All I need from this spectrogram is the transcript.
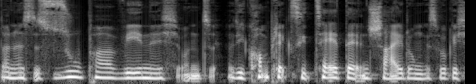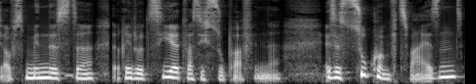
es ist super wenig und die Komplexität der Entscheidung ist wirklich aufs Mindeste reduziert reduziert, was ich super finde. Es ist zukunftsweisend.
